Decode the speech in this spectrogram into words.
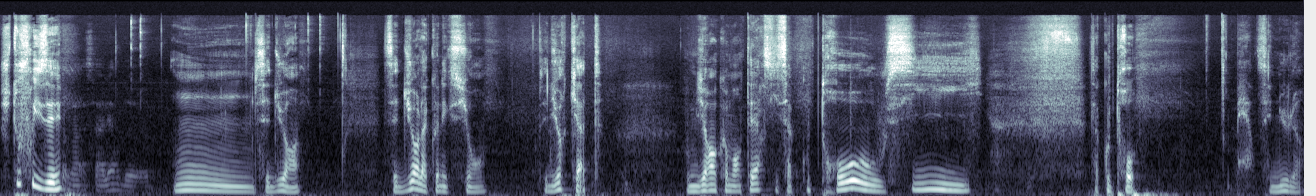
Je suis tout frisé. Hmm, c'est dur, hein. C'est dur la connexion. C'est dur 4. Vous me direz en commentaire si ça coupe trop ou si ça coupe trop. Merde, c'est nul. hein.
